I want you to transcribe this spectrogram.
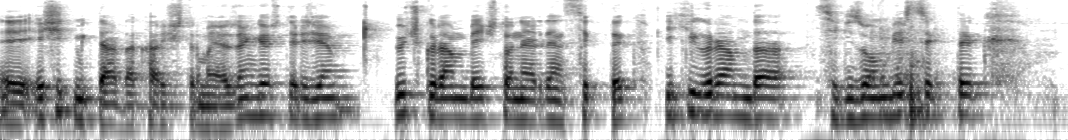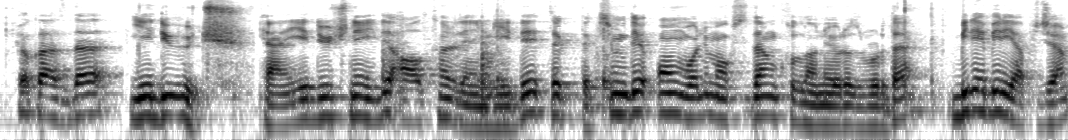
e, eşit miktarda karıştırmaya özen göstereceğim. 3 gram 5 tonerden sıktık. 2 gram da 811 sıktık. Çok az da 7-3. Yani 7-3 neydi? Altın rengiydi. Sıktık. Şimdi 10 volüm oksiden kullanıyoruz burada. Birebir yapacağım.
